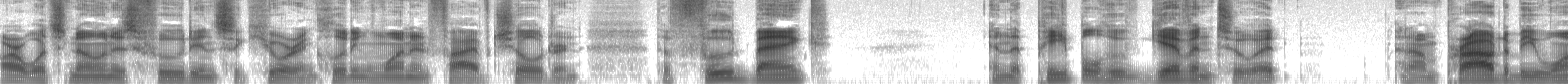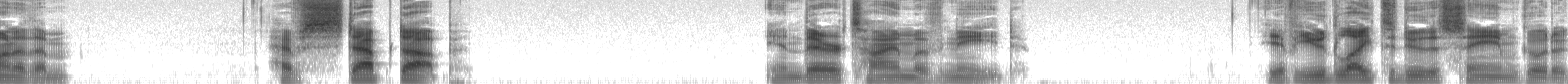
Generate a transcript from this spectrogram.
are what's known as food insecure, including one in five children. The food bank and the people who've given to it, and I'm proud to be one of them, have stepped up in their time of need. If you'd like to do the same, go to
